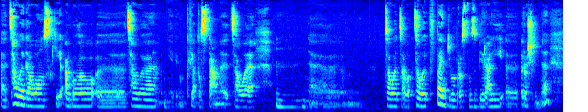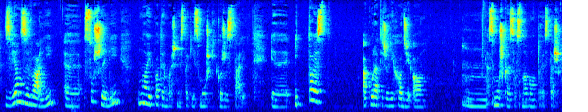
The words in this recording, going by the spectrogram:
e, całe gałązki, albo e, całe, nie wiem, kwiatostany, całe, mm, całe, całe, całe po prostu zbierali rośliny, związywali, suszyli, no i potem właśnie z takiej smuszki korzystali. I to jest akurat, jeżeli chodzi o smuszkę sosnową, to jest też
